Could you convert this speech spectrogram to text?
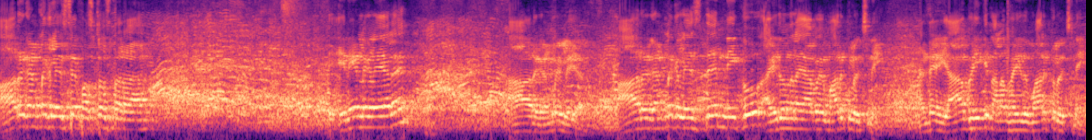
ఆరు గంటలకు లేస్తే ఫస్ట్ వస్తారా? ఎన్ని గంటలకు లేయాలి? ఆరు గంటలకు లేయాలి. ఆరు గంటలకు లేస్తే నీకు ఐదు వందల యాభై మార్కులు వచ్చినాయి. అంటే యాభైకి నలభై ఐదు మార్కులు వచ్చినాయి.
